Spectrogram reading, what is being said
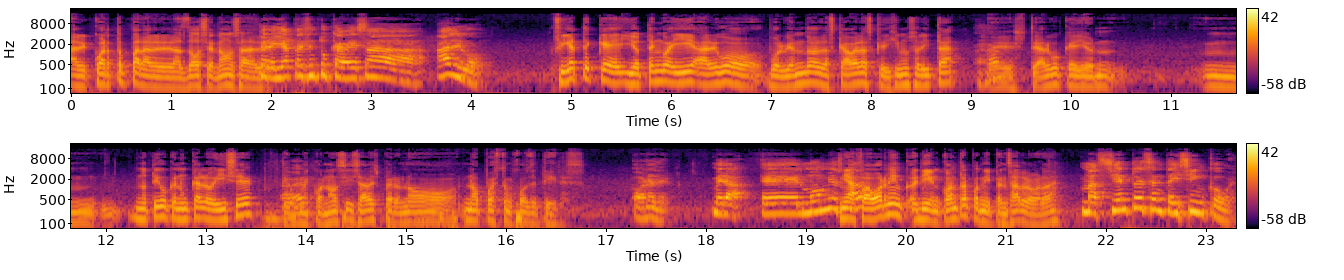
al cuarto para las 12, ¿no? O sea, Pero ya traes en tu cabeza algo. Fíjate que yo tengo ahí algo, volviendo a las cábalas que dijimos ahorita, Ajá. este, algo que yo mm, no te digo que nunca lo hice, digo, me conoces, ¿sabes? Pero no, no he puesto en juegos de Tigres. Órale. Mira, el momio Ni a está favor ni en, ni en contra, pues ni pensarlo, ¿verdad? más 165, güey.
